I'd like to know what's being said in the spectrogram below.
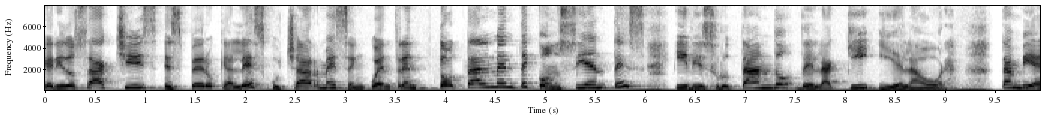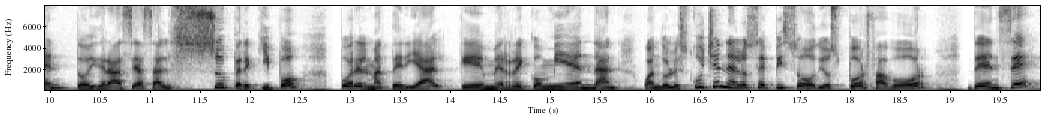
Queridos Sachis, espero que al escucharme se encuentren totalmente conscientes y disfrutando del aquí y el ahora. También doy gracias al super equipo por el material que me recomiendan. Cuando lo escuchen en los episodios, por favor, dense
